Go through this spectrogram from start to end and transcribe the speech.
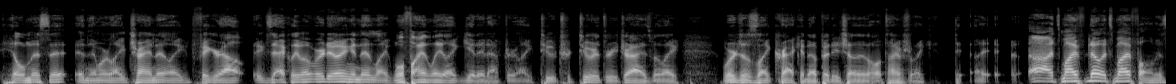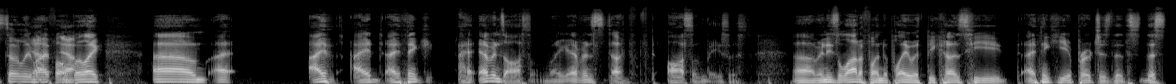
he'll miss it, and then we're like trying to like figure out exactly what we're doing, and then like we'll finally like get it after like two two or three tries, but like we're just like cracking up at each other the whole time. So like, ah, it's my no, it's my fault. It's totally Yeah, my fault. yeah. But like, um, I, I, I, I think Evan's awesome. Like Evan's an awesome bassist. Um, and he's a lot of fun to play with because he, I think he approaches this, this,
